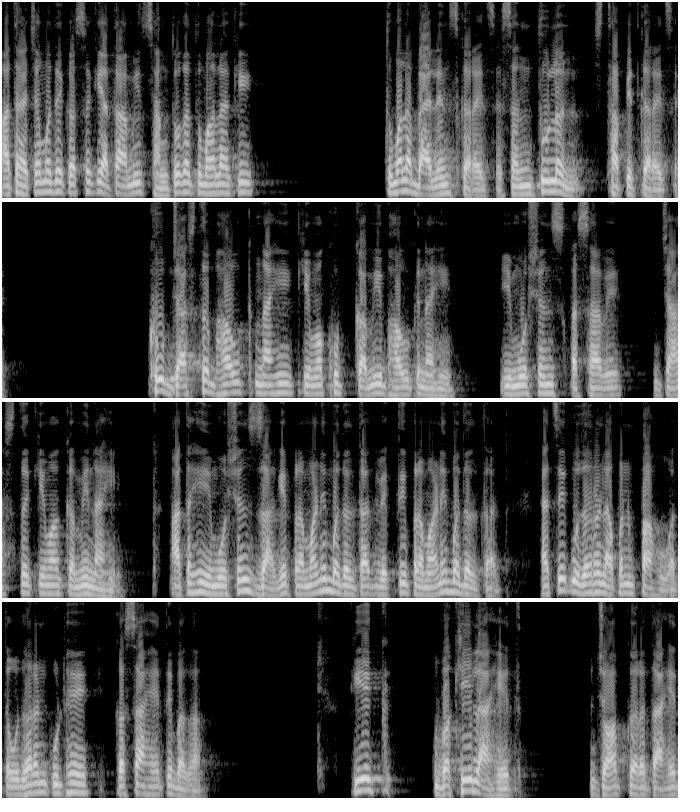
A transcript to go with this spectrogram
आता ह्याच्यामध्ये कसं, की आता आम्ही सांगतो का तुम्हाला, की तुम्हाला बॅलन्स करायचंय, संतुलन स्थापित करायचंय. खूप जास्त भावुक नाही किंवा खूप कमी भावुक नाही. इमोशन्स असावे, जास्त किंवा कमी नाही. आता हे इमोशन्स जागेप्रमाणे बदलतात, व्यक्तीप्रमाणे बदलतात. ह्याचं एक उदाहरण आपण पाहू. आता उदाहरण कुठे, कसं आहे ते बघा. की एक वकील आहेत, जॉब करत आहेत,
